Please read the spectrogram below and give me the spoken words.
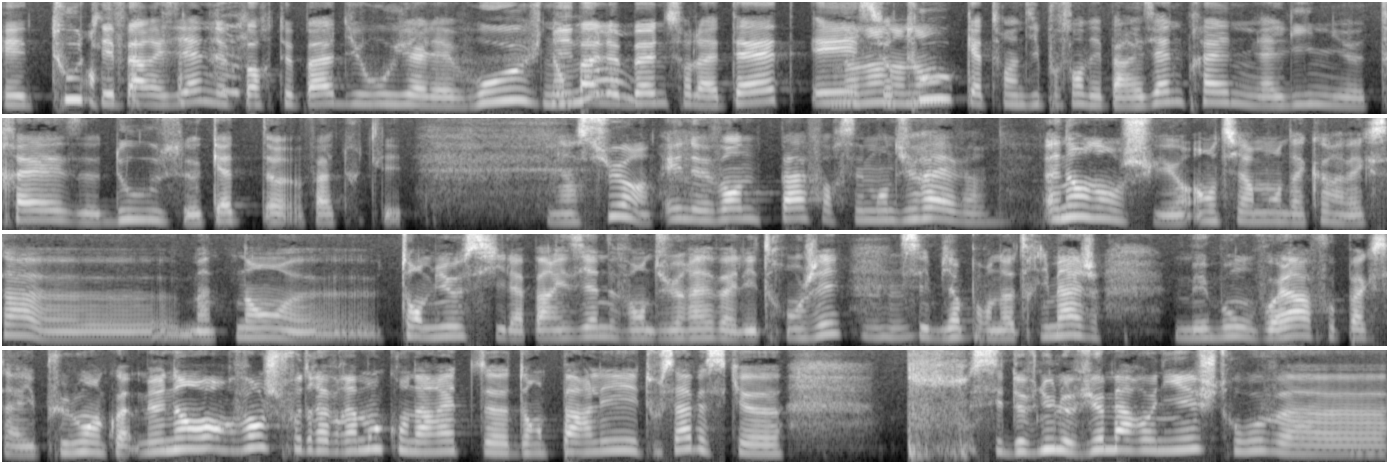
Et toutes les parisiennes ne portent pas du rouge à lèvres rouge, n'ont pas le bun sur la tête. Et surtout, 90% des parisiennes prennent la ligne 13, 12, 4, enfin toutes les. Bien sûr. Et ne vendent pas forcément du rêve. Ah non, non, je suis entièrement d'accord avec ça. maintenant, tant mieux si la parisienne vend du rêve à l'étranger. Mhm. C'est bien pour notre image. Mais bon, voilà, faut pas que ça aille plus loin. Quoi. Mais non, en revanche, il faudrait vraiment qu'on arrête d'en parler et tout ça parce que c'est devenu le vieux marronnier, je trouve. Euh,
